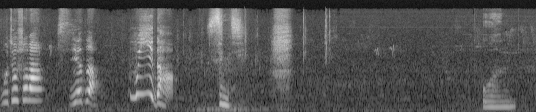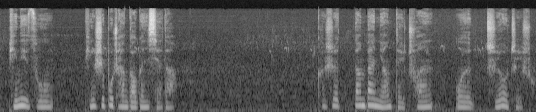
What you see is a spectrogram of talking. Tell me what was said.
我就说吧，鞋子故意的，心机。我平底足，平时不穿高跟鞋的。可是当伴娘得穿，我只有这双。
